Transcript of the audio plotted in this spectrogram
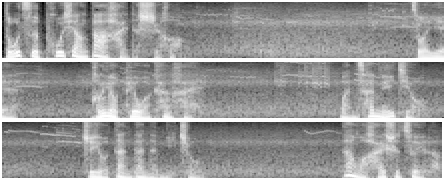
独自扑向大海的时候。昨夜，朋友陪我看海，晚餐没酒，只有淡淡的米粥，但我还是醉了。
